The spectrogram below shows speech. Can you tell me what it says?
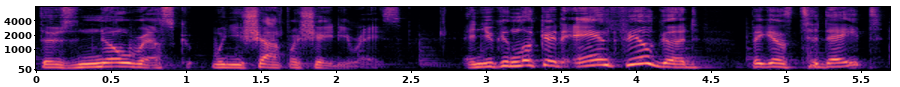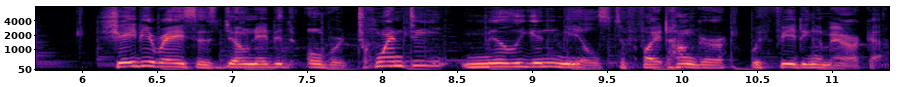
There's no risk when you shop with Shady Rays. And you can look good and feel good because to date, Shady Rays has donated over 20 million meals to fight hunger with Feeding America.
